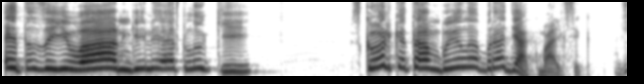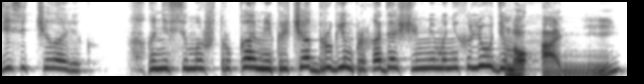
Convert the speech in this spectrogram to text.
Это за Евангелие от Луки. Сколько там было бродяг, мальчик? Десять человек. Они все машут руками и кричат другим проходящим мимо них людям. Но они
